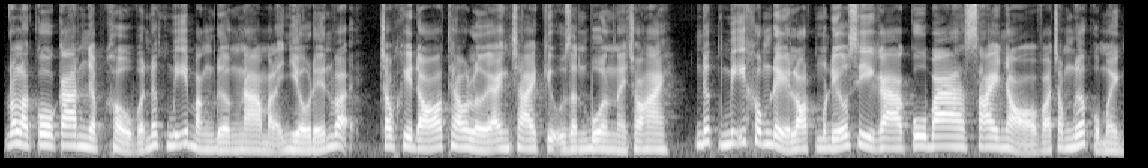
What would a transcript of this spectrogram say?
đó là cocaine nhập khẩu vào nước Mỹ bằng đường nào mà lại nhiều đến vậy. Trong khi đó, theo lời anh trai cựu dân buôn này cho hay, nước Mỹ không để lọt một điếu xì gà Cuba sai nhỏ vào trong nước của mình.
